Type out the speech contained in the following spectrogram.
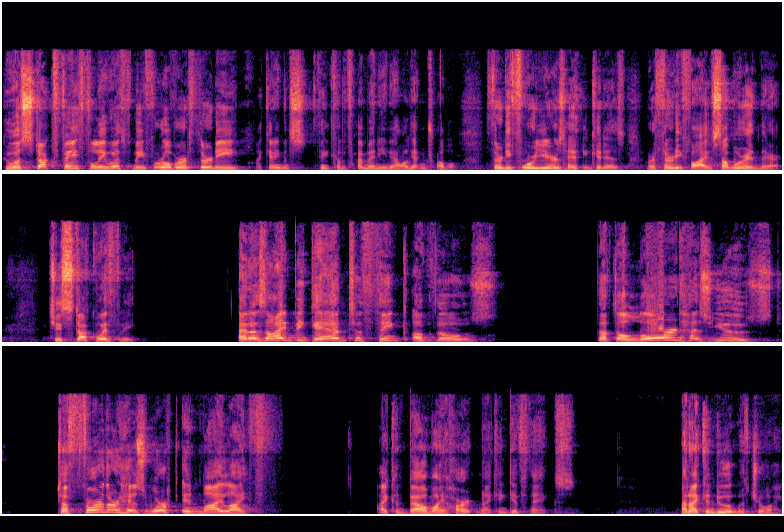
who has stuck faithfully with me for over 30, I can't even think of how many now, I'll get in trouble. 34 years, I think it is, or 35, somewhere in there. She stuck with me. And as I began to think of those that the Lord has used to further his work in my life, I can bow my heart and I can give thanks. And I can do it with joy.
